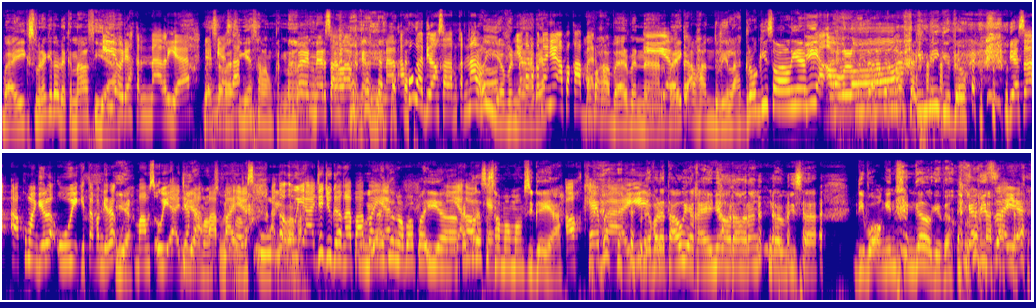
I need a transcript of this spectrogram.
Baik, sebenarnya kita udah kenal sih ya. Iya udah kenal ya. Dan Bahasa biasa salam kenal. Bener salam kenal. Aku nggak bilang salam kenal Oh loh. iya, Ya benar kan aku ya. tanya apa kabar? Apa kabar benar? Iya, Baik, betul. alhamdulillah. Grogi soalnya. Iya Allah. Ini gitu. Biasa aku manggilnya Uwi, kita panggilnya Uwi, Iya. Mams Uwi aja Iya, nggak Mams apa-apa Uwi, ya. Mams Uwi, Atau Uwi aja juga nggak apa-apa Uwi ya. aja nggak apa-apa iya. Iya, kan kita oke. sesama moms juga ya. Oke baik. Udah pada tahu ya kayaknya orang-orang nggak bisa dibohongin single gitu. Nggak bisa ya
